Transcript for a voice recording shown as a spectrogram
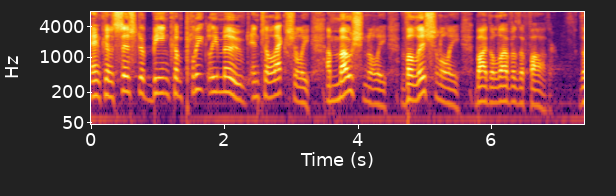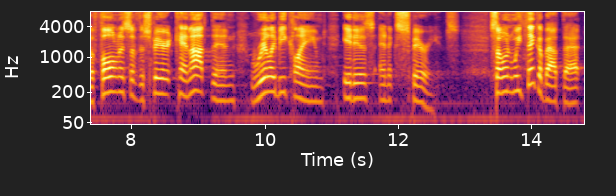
and consist of being completely moved intellectually, emotionally, volitionally by the love of the Father. The fullness of the Spirit cannot then really be claimed, it is an experience. So when we think about that,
